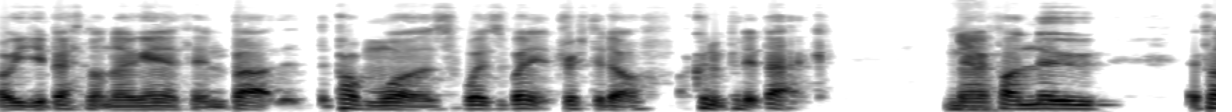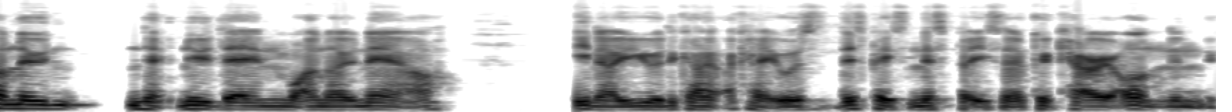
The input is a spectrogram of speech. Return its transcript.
Oh, you're best not knowing anything. But the problem was was when it drifted off, I couldn't put it back. Now, if I knew if I knew knew then what I know now, you know, you would go, okay, it was this piece and this piece, and I could carry it on and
